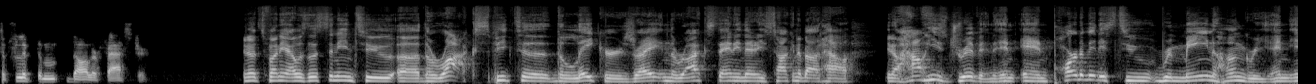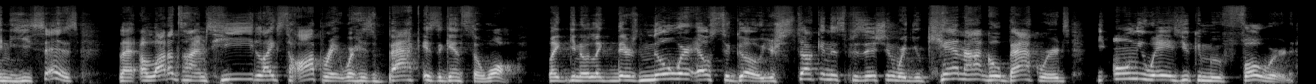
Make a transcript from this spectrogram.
to flip the dollar faster. You know, it's funny. I was listening to uh, The Rock speak to the Lakers, right? And The Rock standing there and he's talking about how, you know, how he's driven. And, and part of it is to remain hungry. And, and he says that a lot of times he likes to operate where his back is against the wall. Like, you know, like there's nowhere else to go. You're stuck in this position where you cannot go backwards. The only way is you can move forward.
